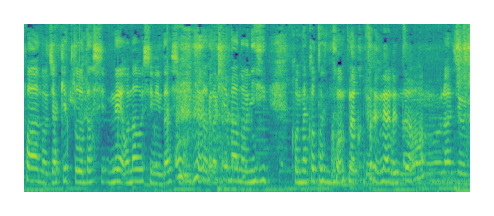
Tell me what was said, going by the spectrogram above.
パーのジャケットを出しねお直しに出しに来ただけなのにこんなことにこんなことになると。ラジオにも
